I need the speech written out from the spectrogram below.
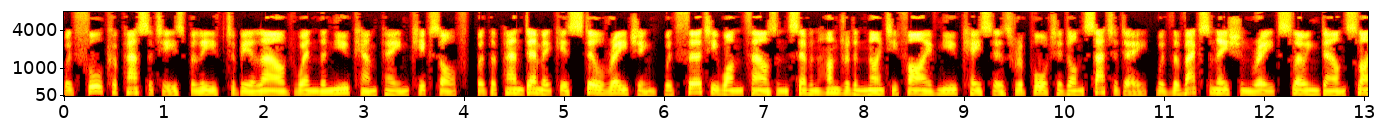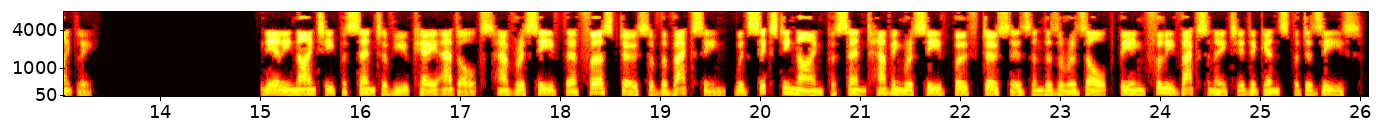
with full capacities believed to be allowed when the new campaign kicks off, but the pandemic is still raging, with 31,795 new cases reported on Saturday, with the vaccination rate slowing down slightly. Nearly 90% of UK adults have received their first dose of the vaccine, with 69% having received both doses and as a result being fully vaccinated against the disease.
